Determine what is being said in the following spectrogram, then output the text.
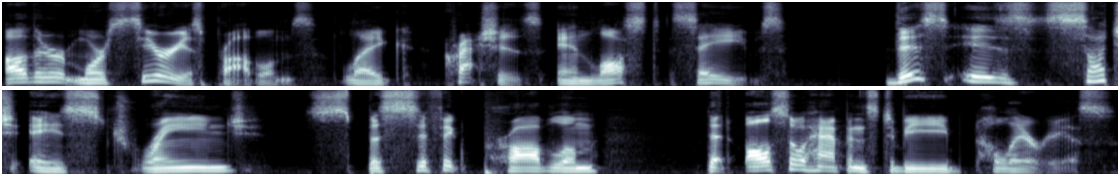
other more serious problems like crashes and lost saves. This is such a strange, specific problem that also happens to be hilarious.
